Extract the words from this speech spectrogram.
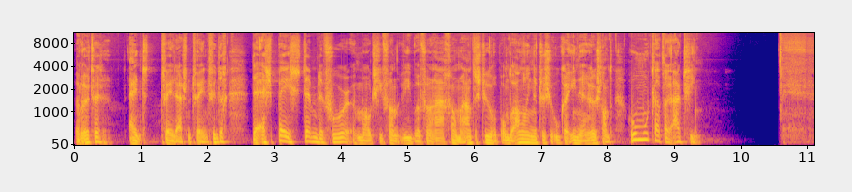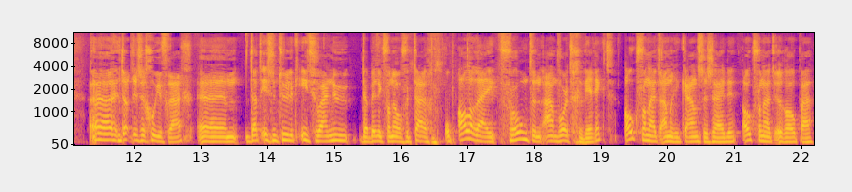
Rutte eind 2022. De SP stemde voor een motie van Wiebe van Haga om aan te sturen op onderhandelingen tussen Oekraïne en Rusland. Hoe moet dat eruit zien? Uh, dat is een goede vraag. Uh, dat is natuurlijk iets waar nu, daar ben ik van overtuigd, op allerlei fronten aan wordt gewerkt. Ook vanuit Amerikaanse zijde, ook vanuit Europa.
